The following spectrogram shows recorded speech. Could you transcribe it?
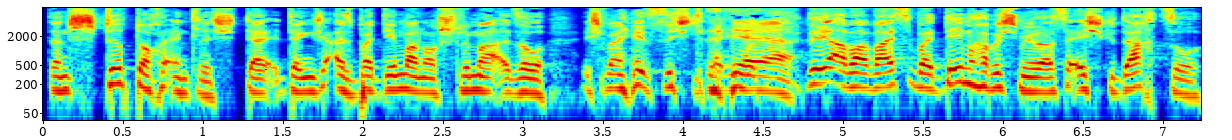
Dann stirb doch endlich. Da denke ich, also bei dem war noch schlimmer. Also ich meine jetzt nicht. Ja, ja. Nee, aber weißt du, bei dem habe ich mir das echt gedacht so.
